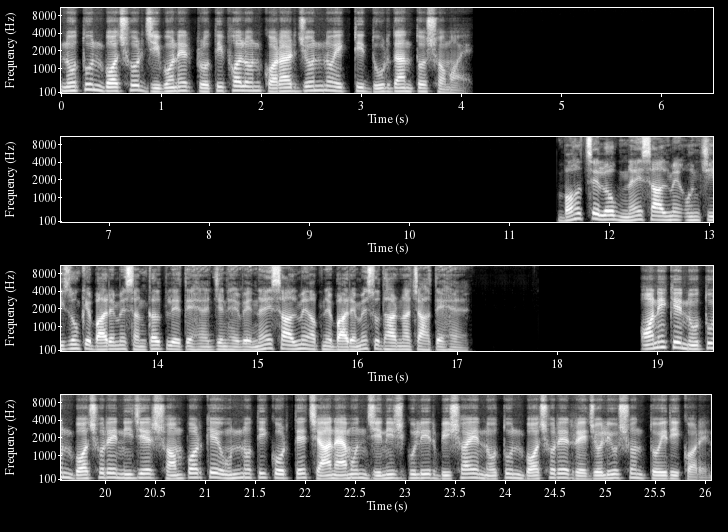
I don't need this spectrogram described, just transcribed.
নতুন বছর জীবনের প্রতিফলন করার জন্য একটি দুর্দান্ত সময় बहुत से लोग नए साल में उन चीज़ों के बारे में संकल्प लेते हैं जिन्हें वे नए साल में अपने बारे में सुधारना चाहते हैं অনেকে নতুন বছরে নিজের সম্পর্কে উন্নতি করতে চান এমন জিনিসগুলির বিষয়ে নতুন বছরের রেজলিউশন তৈরি করেন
